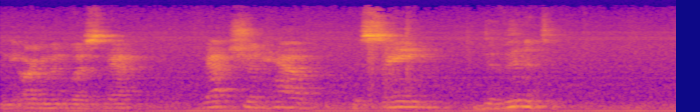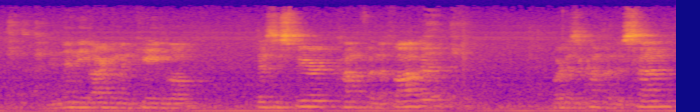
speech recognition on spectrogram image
And the argument was that that should have the same divinity. And then the argument came, well, Does the Spirit come from the Father? Or does it come from the Son?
